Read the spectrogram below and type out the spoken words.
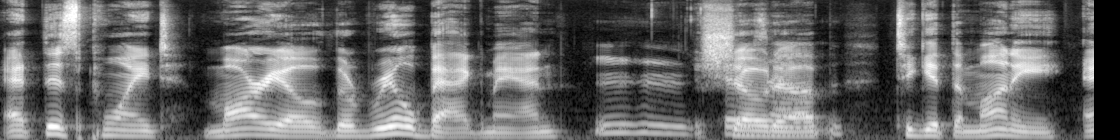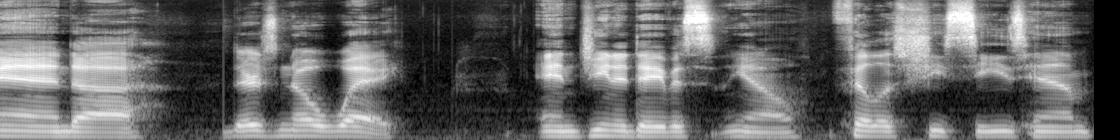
at this point, Mario, the real bag man, Mm-hmm. showed up to get the money, and uh, there's no way. And Geena Davis, you know, Phyllis, she sees him,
